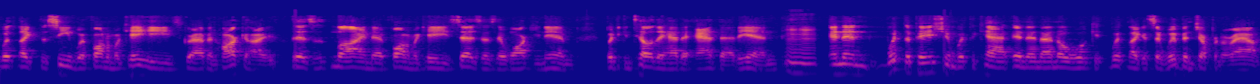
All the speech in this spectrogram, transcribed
with like the scene where Father Mulcahy's grabbing Hawkeye, there's a line that Father Mulcahy says as they're walking in, but you can tell they had to add that in. Mm-hmm. And then with the patient with the cat, and then I know we'll get, with, like I said, we've been jumping around.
